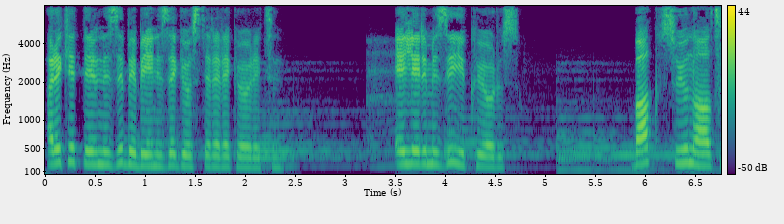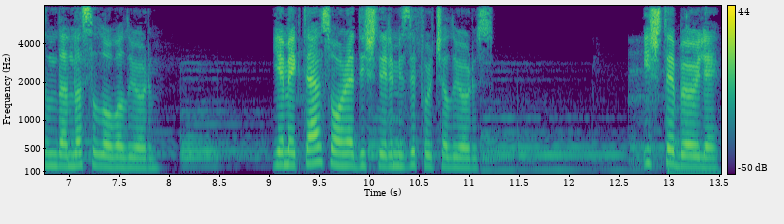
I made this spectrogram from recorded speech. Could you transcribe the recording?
Hareketlerinizi bebeğinize göstererek öğretin. Ellerimizi yıkıyoruz. Bak, suyun altında nasıl ovalıyorum. Yemekten sonra dişlerimizi fırçalıyoruz. İşte böyle.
